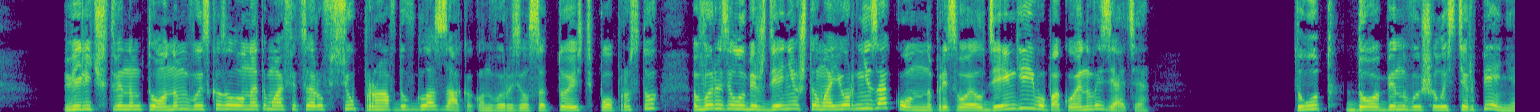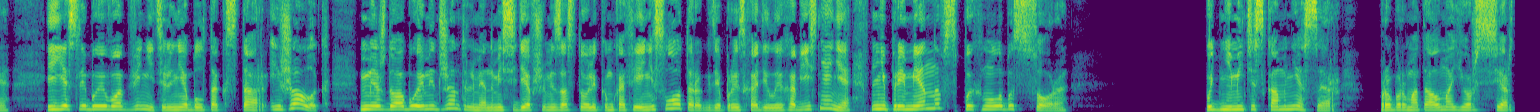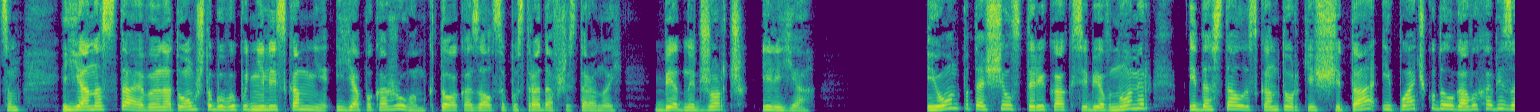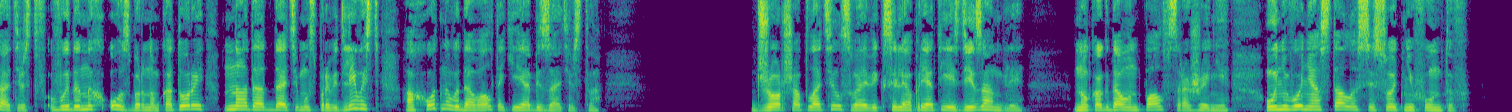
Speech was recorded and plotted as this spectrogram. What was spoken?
Величественным тоном высказал он этому офицеру всю правду в глаза, как он выразился, то есть попросту выразил убеждение, что майор незаконно присвоил деньги его покойного зятя. Тут Добин вышел из терпения, и если бы его обвинитель не был так стар и жалок, между обоими джентльменами, сидевшими за столиком кофейни Слоттера, где происходило их объяснение, непременно вспыхнула бы ссора. «Поднимитесь ко мне, сэр», пробормотал майор с сердцем. «Я настаиваю на том, чтобы вы поднялись ко мне, и я покажу вам, кто оказался пострадавшей стороной, бедный Джордж или я». И он потащил старика к себе в номер и достал из конторки счета и пачку долговых обязательств, выданных Осборном, который, надо отдать ему справедливость, охотно выдавал такие обязательства. Джордж оплатил свои векселя при отъезде из Англии. Но когда он пал в сражении, у него не осталось и сотни фунтов.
